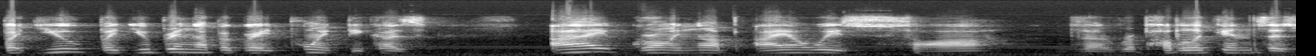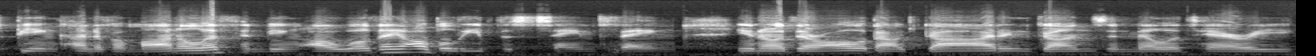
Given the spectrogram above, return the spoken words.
But you, but you bring up a great point because I, growing up, I always saw the Republicans as being kind of a monolith and being, oh, well, they all believe the same thing. You know, they're all about God and guns and military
